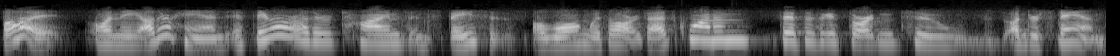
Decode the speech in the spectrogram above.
but on the other hand, if there are other times and spaces along with ours, as quantum physics is starting to understand,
